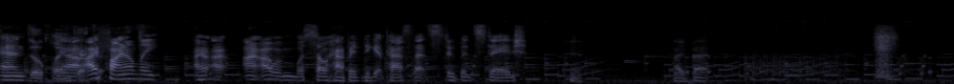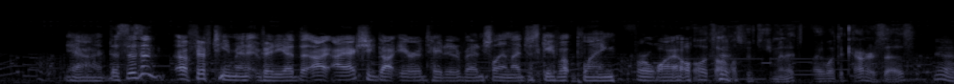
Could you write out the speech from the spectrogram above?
And Still playing yeah, I finally, I, I, I I was so happy to get past that stupid stage. I bet. Yeah, this isn't a 15 minute video. That I, I actually got irritated eventually, and I just gave up playing for a while. Oh, it's almost 15 minutes by what the counter says. Yeah.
